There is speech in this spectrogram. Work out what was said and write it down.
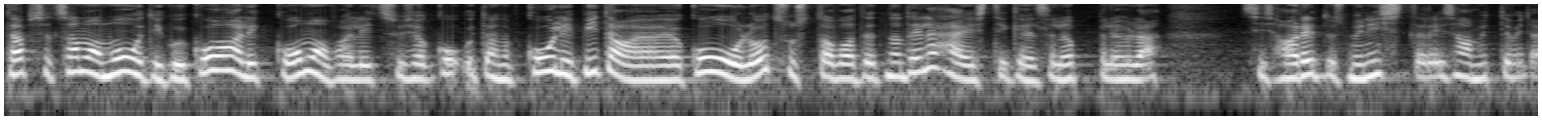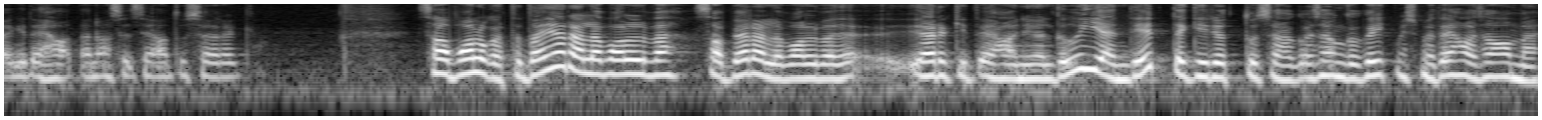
täpselt samamoodi kui kohalik omavalitsus ja tähendab koolipidaja ja kool otsustavad, et nad ei lähe eestikeelsele õppele üle, siis haridusminister ei saa mitte midagi teha tänase seaduse järgi saab algatada järelevalve, saab järelevalve järgi teha nii-öelda õiendi ettekirjutuse, aga see on ka kõik, mis me teha saame.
